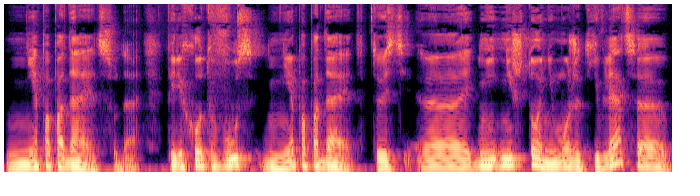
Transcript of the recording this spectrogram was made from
не попадает сюда. Переход в ВУЗ не попадает. То есть э, ни, ничто не может являться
